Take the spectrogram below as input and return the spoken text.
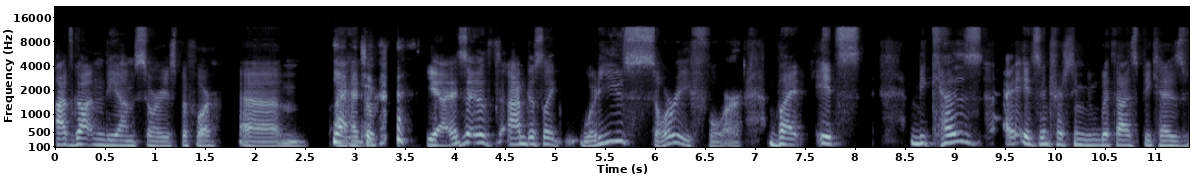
I've gotten the um sorries before. Um I Yeah, me had to- yeah, it's, it's I'm just like, what are you sorry for? But it's because uh, it's interesting with us because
